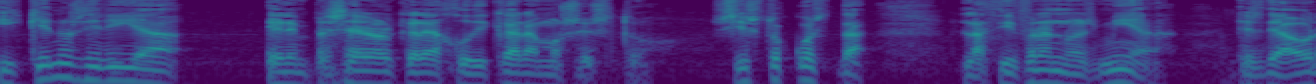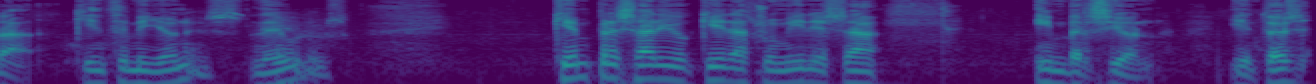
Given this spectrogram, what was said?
¿Y qué nos diría el empresario al que le adjudicáramos esto? Si esto cuesta, la cifra no es mía, es de ahora, 15 millones de euros. ¿Qué empresario quiere asumir esa inversión? Y entonces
